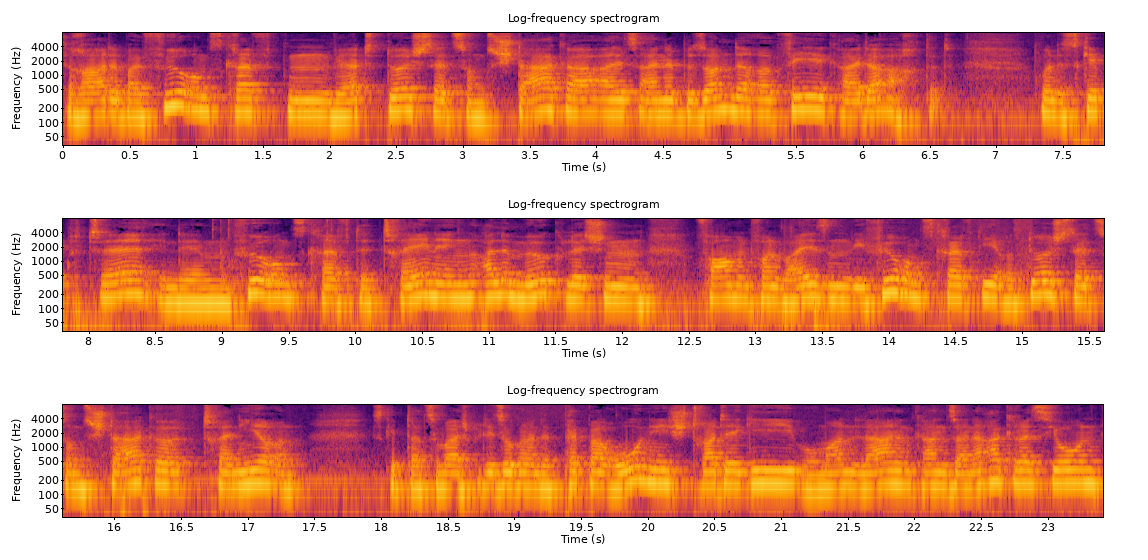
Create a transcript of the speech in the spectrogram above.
Gerade bei Führungskräften wird Durchsetzungsstärke als eine besondere Fähigkeit erachtet. Und es gibt äh, in dem Führungskräftetraining alle möglichen Formen von Weisen, wie Führungskräfte ihre Durchsetzungsstärke trainieren. Es gibt da zum Beispiel die sogenannte Pepperoni-Strategie, wo man lernen kann, seine Aggression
